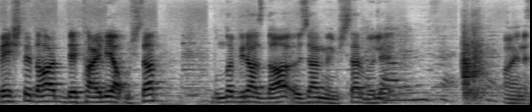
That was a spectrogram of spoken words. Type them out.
5'te daha detaylı yapmışlar. Bunda biraz daha özenmemişler böyle. Aynen.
